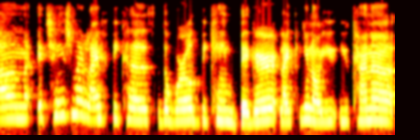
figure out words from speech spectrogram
Um, it changed my life because the world became bigger. Like, you know, you, you kind of,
